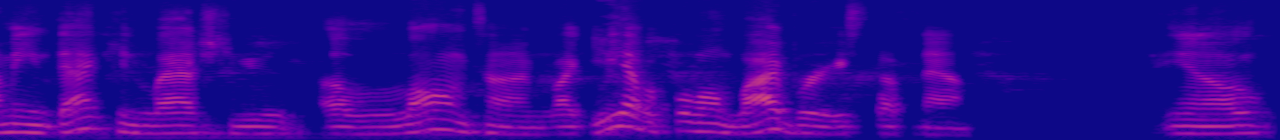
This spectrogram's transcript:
I mean, that can last you a long time. Like we have a full on library stuff now, you know.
